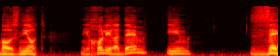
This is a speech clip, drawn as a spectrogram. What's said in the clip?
באוזניות. אני יכול להירדם עם זה.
